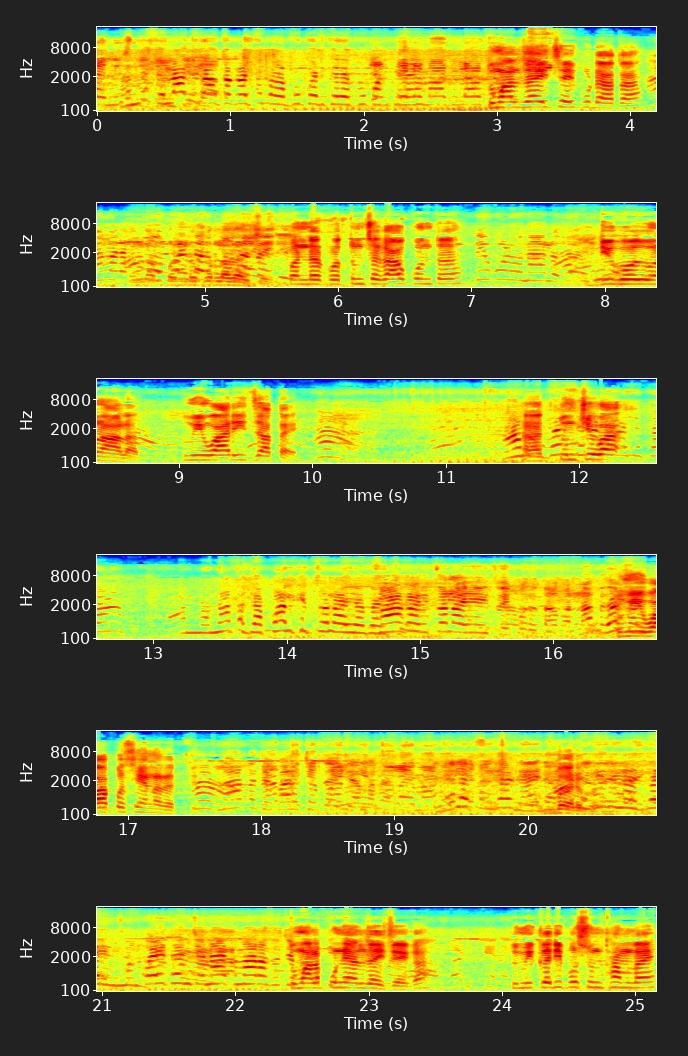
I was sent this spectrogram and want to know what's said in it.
आणि नुसतं नादी लावता काय तुम्हाला फुकट केलं फुकट केलं तुम्हाला जायचंय कुठं आता? आम्हाला पंढरपूरला जायचंय. पंढरपूर तुमचं गाव कोणतं? आलो होतो. दिघोळून आलात. तुम्ही वारीत जाताय. हा. आम्हाला तुमची वा- पाहिजे का? आणि नाथाच्या पालखीत चला या जायचं. माघारी चला यायचंय परत आम्हाला. तुम्ही वापस येणार आहेत ते. नाताच्या पालखीत जायचं आम्हाला. नेलं पण गाडी. बरं, आम्ही गेली नाही घरी म्हणून. पैठणचे नाथ महाराजाचे तुम्हाला पुण्याला जायचंय का? तुम्ही कधीपासून थांबलाय?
